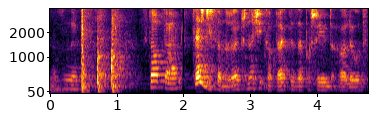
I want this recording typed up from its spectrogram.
Nazywa- Kto tam? Też listonosz, ale przynosi koperty z zaproszeniem do Hollywood.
